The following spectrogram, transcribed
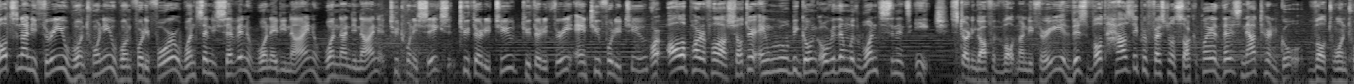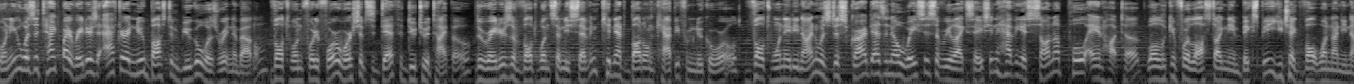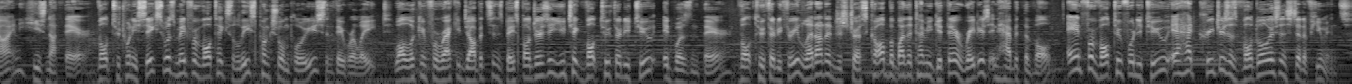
Vaults 93, 120, 144, 177, 189, 199, 226, 232, 233, and 242 are all a part of Fallout Shelter and we will be going over them with one sentence each. Starting off with Vault 93, this vault housed a professional soccer player that is now turned gold. Vault 120 was attacked by raiders after a new Boston Bugle was written about him. Vault 144 worships death due to a typo. The raiders of Vault 177 kidnapped Bottle and Cappy from Nuka World. Vault 189 was described as an oasis of relaxation having a sauna, pool, and hot tub. While looking for a lost dog named Bixby, you check Vault 199, he's not there. Vault 226 was made for Vault-Tec's least punctual employees, they were late. While looking for Racky Jobinson's baseball jersey, you check Vault 232, it wasn't there. Vault 233 let out a distress call, but by the time you get there, raiders inhabit the vault. And for Vault 242, it had creatures as vault dwellers instead of humans.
